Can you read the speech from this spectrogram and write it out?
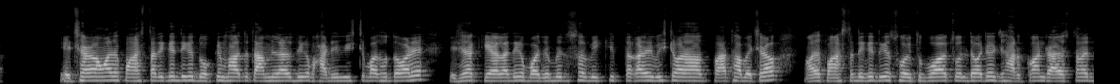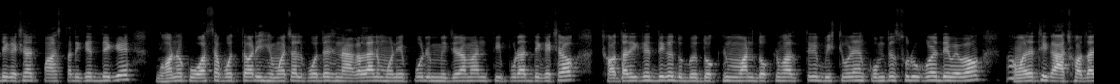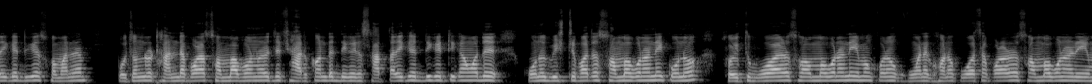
এছাড়াও আমাদের পাঁচ তারিখের দিকে দক্ষিণ ভারতে তামিলনাড়ুর দিকে ভারী বৃষ্টিপাত হতে পারে। এছাড়া কেরালার দিকে বজ্রবিদ্যুৎ সহ বিক্ষিপ্ত আকারে বৃষ্টিপাত হবে। এছাড়াও আমাদের পাঁচ তারিখের দিকে শৈত্যপ্রবাহ চলতে পারে। ঝাড়খণ্ড, রাজস্থানের দিকে, এছাড়া পাঁচ তারিখের দিকে ঘন কুয়াশা পড়তে পারে। হিমাচল প্রদেশ, নাগাল্যান্ড, মণিপুর, মিজোরাম ত্রিপুরার দিকে। এছাড়াও ছ তারিখের দিকে দক্ষিণ মানে দক্ষিণ ভারত থেকে বৃষ্টি পরিমাণ কমতে শুরু করে দেবে এবং আমাদের ঠিক ছ তারিখের দিকে সমানে প্রচণ্ড ঠান্ডা পড়ার সম্ভাবনা রয়েছে ঝাড়খণ্ডের দিকে। সাত তারিখের দিকে ঠিক আমাদের কোনো বৃষ্টিপাতের সম্ভাবনা নেই, কোনো শৈত্যপ্রবাহের সম্ভাবনা নেই এবং কোনো মানে ঘন কুয়াশা পড়ারও সম্ভাবনা নেই।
